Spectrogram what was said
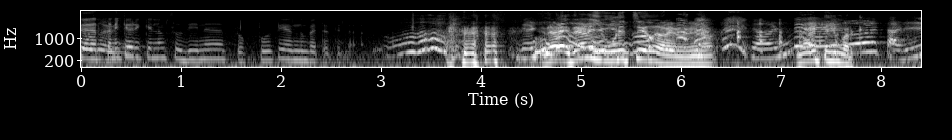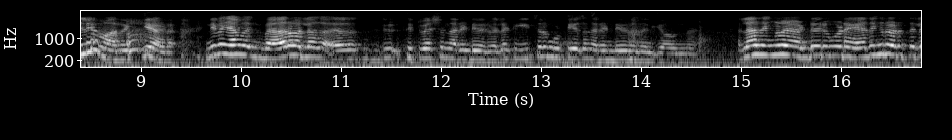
കീർത്തനയ്ക്ക് ഒരിക്കലും സുധീനെ പ്രപ്പോസ് ചെയ്യാനൊന്നും പറ്റത്തില്ല. ഇതാണ് യൂണിറ്റി എന്ന് പറയുന്നത്. പേരും കൂടെ തള്ളി മറിക്കുകയാണ് ഇനിയിപ്പോ ഞാൻ വേറെ വല്ല സിറ്റുവേഷൻ തരേണ്ടി വരും. അല്ല ടീച്ചറും കുട്ടിയൊക്കെ തരേണ്ടി വരും എന്ന് എനിക്ക് തോന്നുന്നത്. അല്ലാതെ നിങ്ങൾ രണ്ടുപേരും കൂടെ ഏതെങ്കിലും ഇടത്തിൽ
